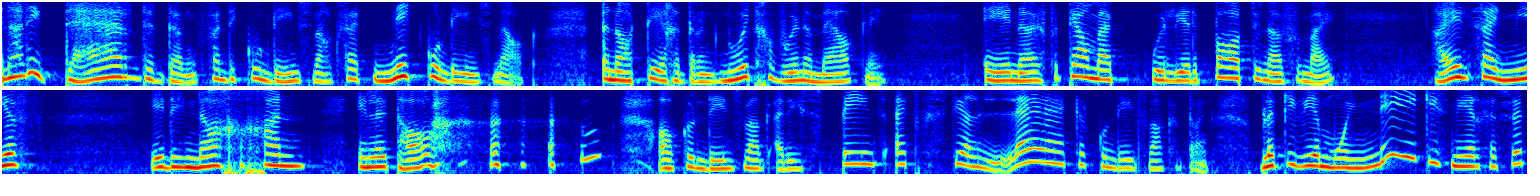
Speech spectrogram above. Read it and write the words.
En dan die derde ding van die kondensmelk, sy het net kondensmelk in haar tee gedrink, nooit gewone melk nie. En hy uh, vertel my oorlede pa toe nou vir my. Hy en sy neef het die nag gegaan en hulle het haar al kondensmelk uit die spens uitgesteel en lekker kondensmelk gedrink. Blikkie weer mooi netjies neergesit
